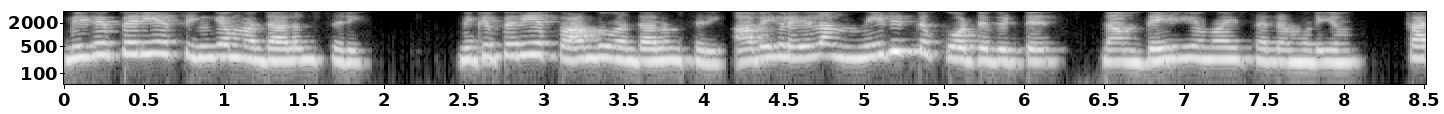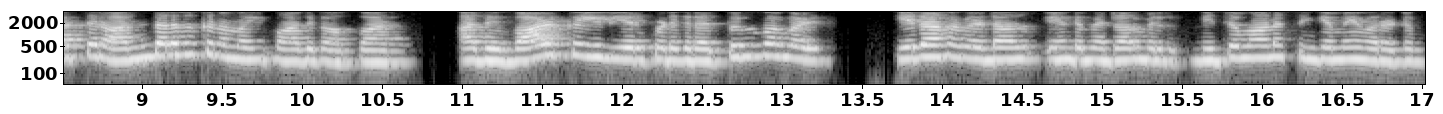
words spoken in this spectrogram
மிகப்பெரிய சிங்கம் வந்தாலும் சரி மிகப்பெரிய பாம்பு வந்தாலும் சரி அவைகளை எல்லாம் மிதித்து போட்டுவிட்டு நாம் தைரியமாய் செல்ல முடியும். கர்த்தர் அந்த அளவுக்கு நம்மை பாதுகாப்பார். அது வாழ்க்கையில் ஏற்படுகிற துன்பங்கள் எதாக வேண்டாம் வேண்டுமென்றாலும் நிஜமான சிங்கமே வரட்டும்.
